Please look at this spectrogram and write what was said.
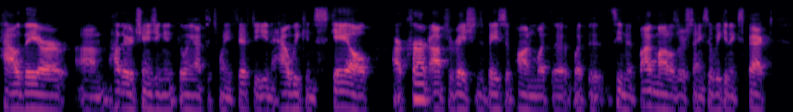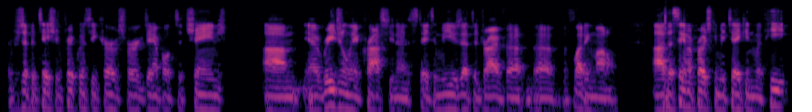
how they are um, how they're changing it going out to 2050 and how we can scale our current observations based upon what the what the CMIP5 models are saying. So we can expect the precipitation frequency curves, for example, to change um, you know, regionally across the United States, and we use that to drive the the, the flooding model. Uh, the same approach can be taken with heat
